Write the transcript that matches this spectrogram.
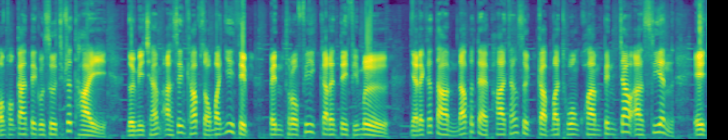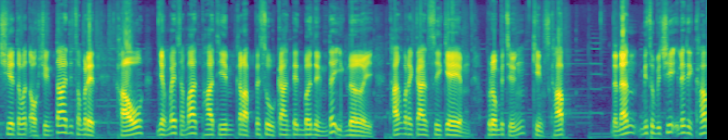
2 ของการเป็นกุนซือทีมชาติไทย โดยมีแชมป์อาเซียนคัพ 2020 เป็นโทรฟี่การันตีฝีมือ อย่างไรก็ตามนับตั้งแต่พาช้างศึกกลับมาทวงความเป็นเจ้าอาเซียน เอเชียตะวันออกเฉียงใต้ที่สำเร็จ เขายังไม่สามารถพาทีมกลับไปสู่การเป็นเบอร์หนึ่งได้อีกเลย ทั้งรายการซีเกมรวมไปถึง Kings Cup ดังนั้น Mitsubishi Electric Cup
